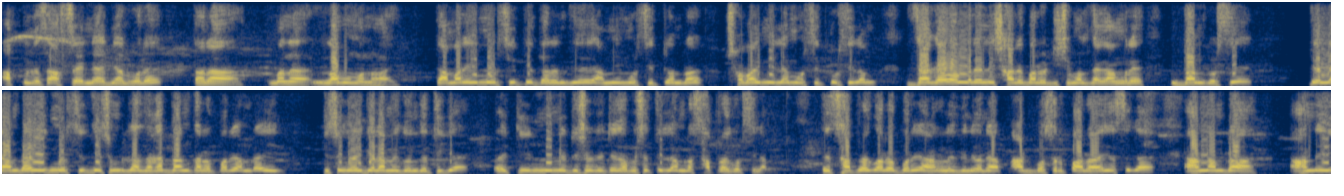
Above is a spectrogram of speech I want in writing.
আপনার কাছে আশ্রয় নেয় নেওয়ার পরে তারা মানে লাভবান হয়। তা আমার এই মসজিদে ধরেন যে আমি মসজিদটা আমরা সবাই মিলে মসজিদ করছিলাম। জায়গাও আমরা সাড়ে বারো ডিসেম্বর জায়গা আমরা দান করছে। তাহলে আমরা এই মসজিদ যে সময় দান করার পরে আমরা এই কিছু গ্রামে গঞ্জে থেকে ওই তিন মিনিট দুশো টাকা পয়সা তুলে আমরা ছাপড়া করছিলাম। তো ছাপড়া করার পরে আনলে ওরা আট বছর পার হয়ে গেছে গা। এখন আমরা এখন এই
